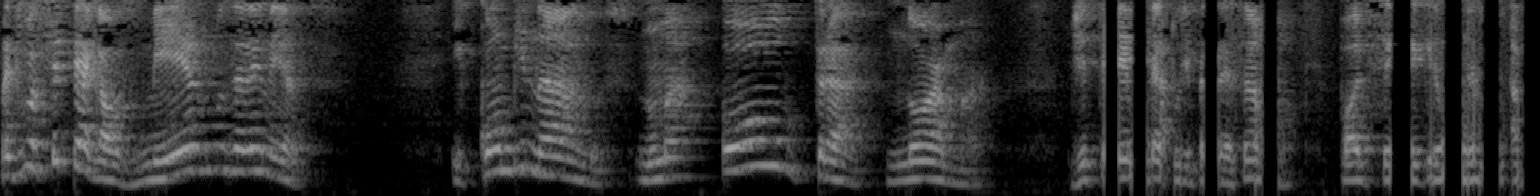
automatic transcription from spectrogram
Mas se você pegar os mesmos elementos e combiná-los numa outra norma de temperatura e pressão, pode ser que dê um resultado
